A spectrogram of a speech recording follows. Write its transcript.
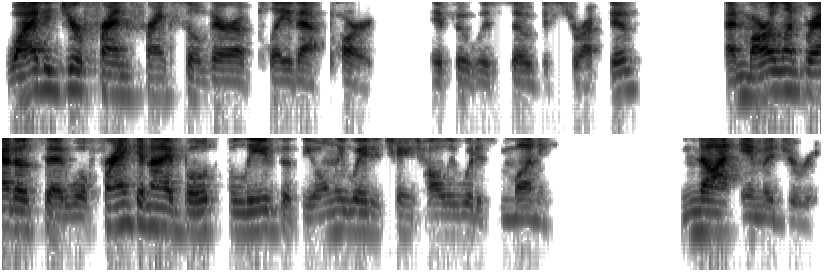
"Why did your friend Frank Silvera play that part if it was so destructive?" And Marlon Brando said, "Well, Frank and I both believe that the only way to change Hollywood is money, not imagery.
